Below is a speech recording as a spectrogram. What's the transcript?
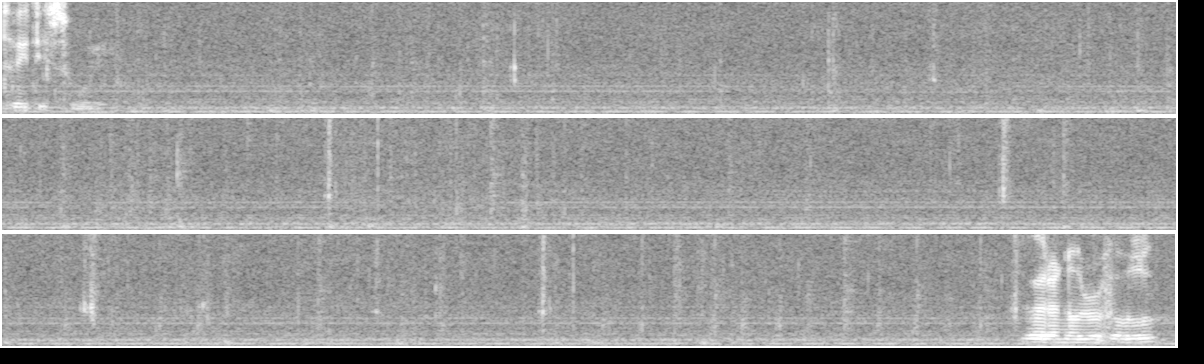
Take this away. Got another holo.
